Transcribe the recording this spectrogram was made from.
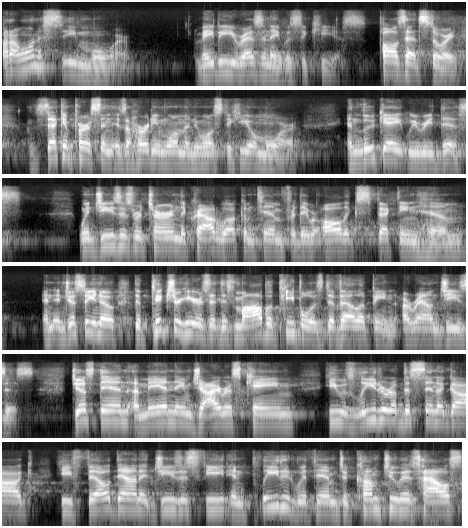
but I want to see more. Maybe you resonate with Zacchaeus. Pause that story. The second person is a hurting woman who wants to heal more. In Luke 8, we read this When Jesus returned, the crowd welcomed him, for they were all expecting him. And, and just so you know, the picture here is that this mob of people is developing around Jesus. Just then, a man named Jairus came. He was leader of the synagogue. He fell down at Jesus' feet and pleaded with him to come to his house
